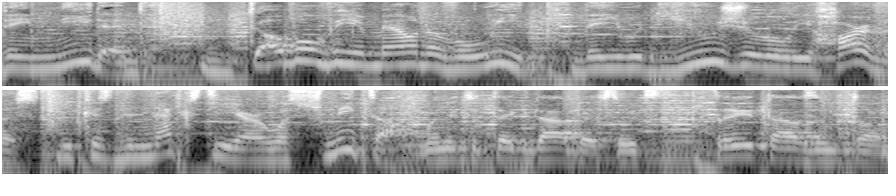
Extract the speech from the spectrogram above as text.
they needed double the amount of wheat they would usually harvest because the next year was Shemitah. We need to take double, so it's 3,000 ton.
